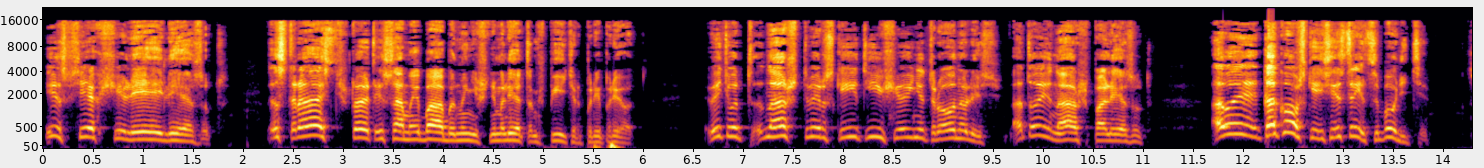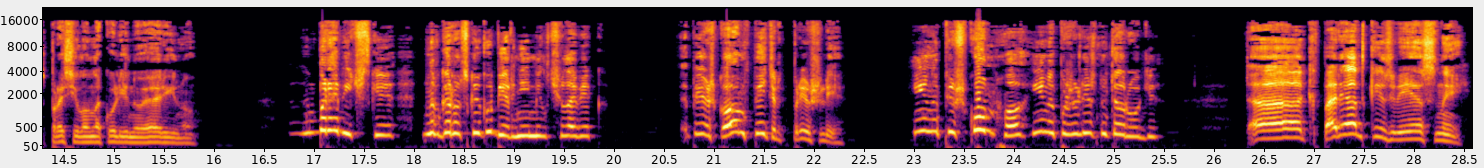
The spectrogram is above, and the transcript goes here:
из всех щелей лезут. Страсть, что этой самой бабы нынешним летом в Питер припрет. Ведь вот наши тверские еще и не тронулись, а то и наши полезут. А вы каковские сестрицы будете? — спросил он Акулину и Арину. — Боровические, Новгородской губернии, мил человек. — Пешком в Питер пришли? — И на пешком, а и на по железной дороге. — Так, порядок известный.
